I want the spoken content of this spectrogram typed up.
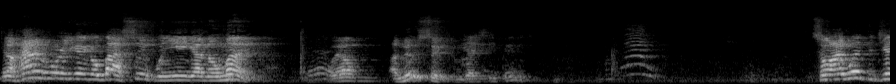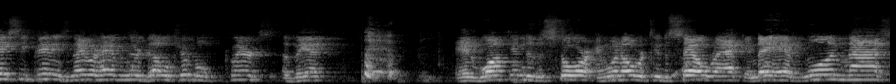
you know, how in the world are you going to go buy a suit when you ain't got no money? Well, a new suit from J.C. Penney's. So I went to J.C. Penney's, and they were having their double, triple clearance event, and walked into the store and went over to the sale rack, and they had one nice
